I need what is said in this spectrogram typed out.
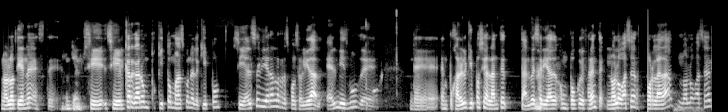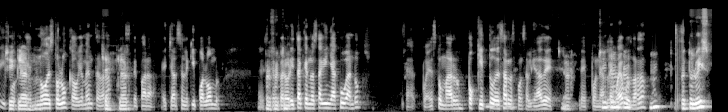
no lo tiene, este, No tiene. si, si él cargara un poquito más con el equipo, si él se diera la responsabilidad él mismo de, de empujar el equipo hacia adelante, tal vez No. sería un poco diferente. No lo va a hacer. Por la edad, no lo va a hacer y Sí, porque claro. no es Toluca, obviamente, ¿verdad? Sí, claro. Este, para echarse el equipo al hombro. Este, Perfecto. pero ahorita que no está Guiñac jugando, pues, sea, puedes tomar un poquito de esa responsabilidad de, Claro. de ponerle claro, huevos, claro. ¿verdad? Perfecto, Luis.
